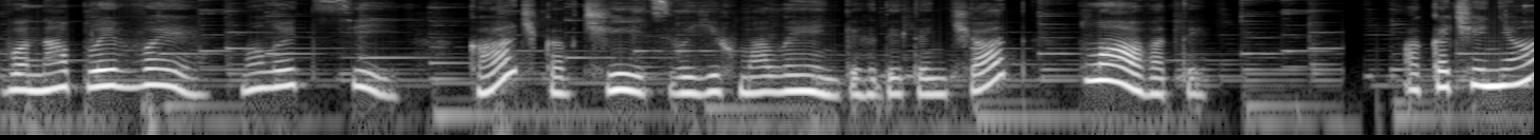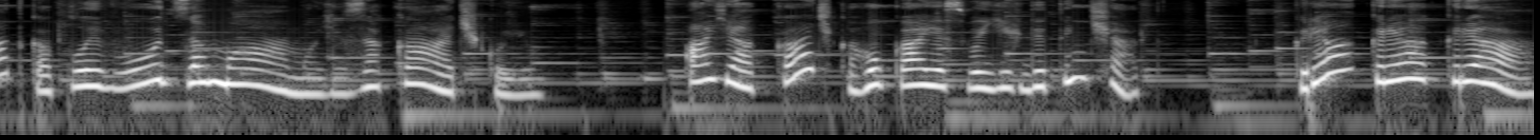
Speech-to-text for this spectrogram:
Вона пливе, молодці. Качка вчить своїх маленьких дитинчат плавати. А каченятка пливуть за мамою, за качкою. А як качка гукає своїх дитинчат? Кря-кря-кря.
